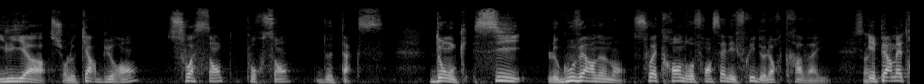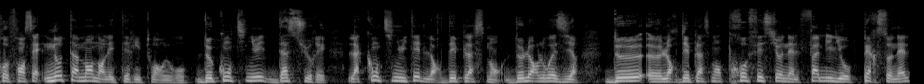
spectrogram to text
il y a sur le carburant 60% de taxes. Donc, si le gouvernement souhaite rendre aux Français les fruits de leur travail et permettre aux Français, notamment dans les territoires ruraux, de continuer d'assurer la continuité de leurs déplacements, de leurs loisirs, de euh, leurs déplacements professionnels, familiaux, personnels,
